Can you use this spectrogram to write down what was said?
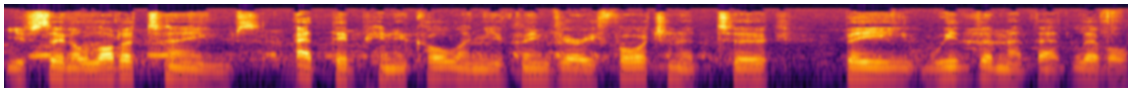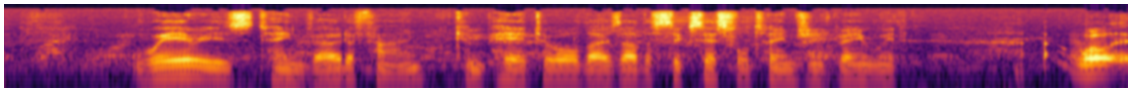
You've seen a lot of teams at their pinnacle, and you've been very fortunate to be with them at that level. Where is Team Vodafone compared to all those other successful teams you've been with? Well,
